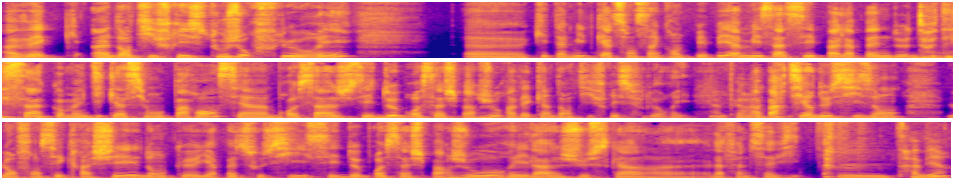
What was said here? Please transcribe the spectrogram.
avec un dentifrice toujours fluoré euh, qui est à 1450 ppm, mais ça, c'est pas la peine de donner ça comme indication aux parents. C'est un brossage, c'est deux brossages par jour avec un dentifrice fleuré. À partir de 6 ans, l'enfant s'est craché, donc il euh, n'y a pas de souci. C'est deux brossages par jour et là, jusqu'à euh, la fin de sa vie. Mmh, très bien.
